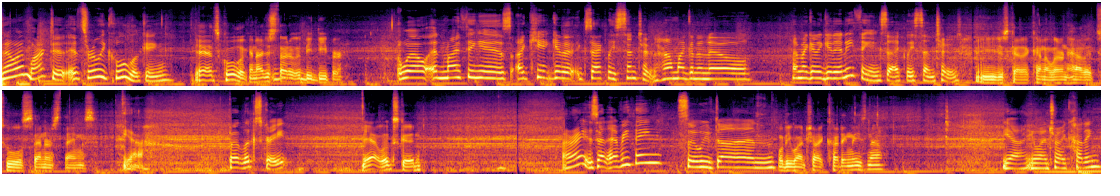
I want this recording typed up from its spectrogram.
No, I marked it. It's really cool looking. Yeah, it's cool looking. I just thought it would be deeper. Well, and my thing is, I can't get it exactly centered. How am I gonna know? How am I gonna get anything exactly centered? You just gotta kind of learn how the tool centers things. Yeah, but it looks great. Yeah, it looks good. All right, is that everything? So we've done, Well, do you want to try cutting these now? yeah, you wanna try cutting?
